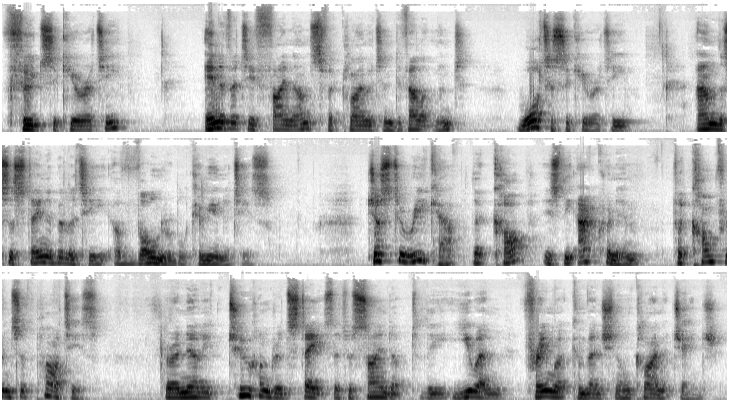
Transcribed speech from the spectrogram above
food security, innovative finance for climate and development, water security, and the sustainability of vulnerable communities. Just to recap, that COP is the acronym for Conference of Parties. There are nearly 200 states that have signed up to the UN Framework Convention on Climate Change.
